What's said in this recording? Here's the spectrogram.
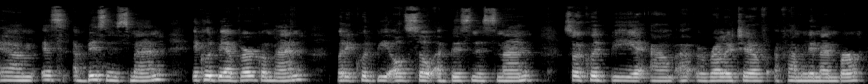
um, is a businessman. It could be a Virgo man, but it could be also a businessman. So it could be um, a, a relative, a family member.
